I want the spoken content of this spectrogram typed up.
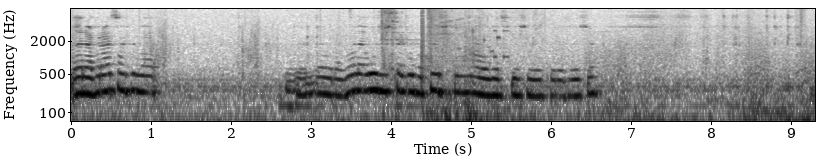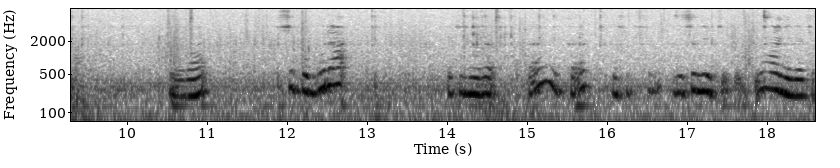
Dobra, wracam chyba. Dobra, wolę użyć tego, bo się tu mało bezpiecznie akurat, wiecie? Dobra. Szybko góra. Jakiś może... Ten, okej. Znaczy wiecie, no nie wiecie.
